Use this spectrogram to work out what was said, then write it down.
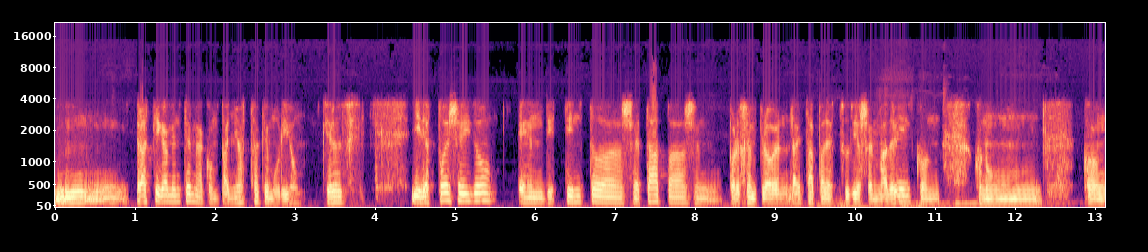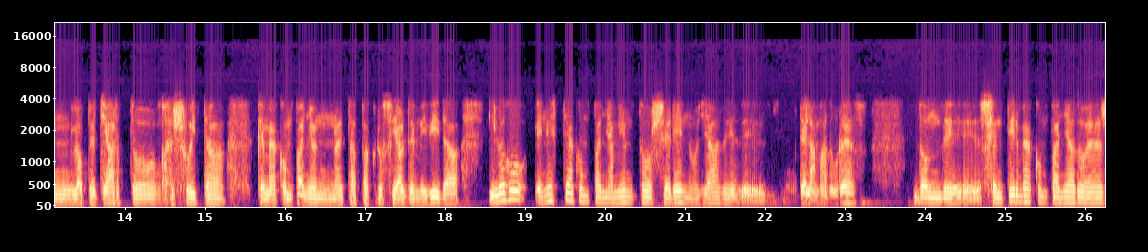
Mm, prácticamente me acompañó hasta que murió, quiero decir. Y después he ido en distintas etapas, por ejemplo, en la etapa de estudios en Madrid, con, con, un, con López Yarto, jesuita, que me acompañó en una etapa crucial de mi vida, y luego en este acompañamiento sereno ya de, de la madurez, donde sentirme acompañado es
